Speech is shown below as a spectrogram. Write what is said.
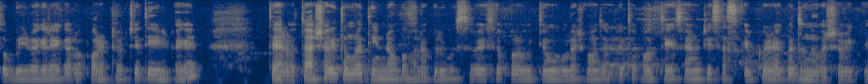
চব্বিশ ভাগের এগারো, পরেরটা হচ্ছে তিরিশ ভাগের তেরো। তো আশা করি তোমরা তিনটা অঙ্ক ভালো করে বুঝতে পেরেছ। পরবর্তী অঙ্কগুলো সমাধান পেতে পর থেকে চ্যানেলটি সাবস্ক্রাইব করে রাখবে। ধন্যবাদ সবাইকে।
